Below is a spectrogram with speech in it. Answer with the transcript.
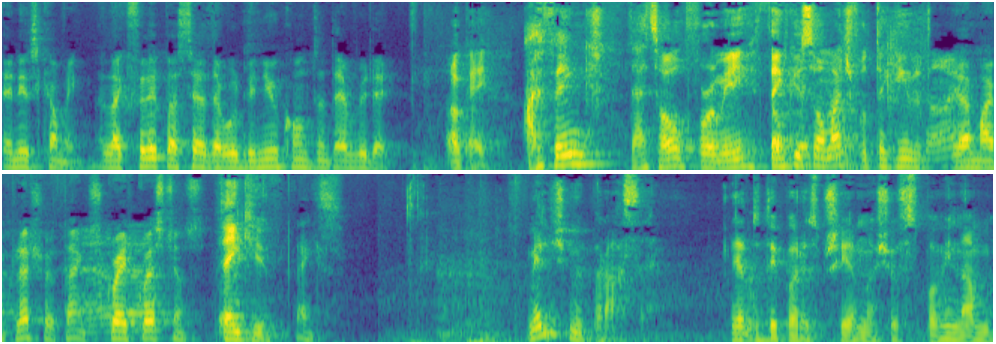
and it's coming. Like Filippa said, there will be new content every day. Okay, I think that's all for me. Thank okay. you so much for taking the time. Yeah, my pleasure. Thanks. Great questions. Thank you. Thanks. Mieliśmy prasę. Ja do tej pory z przyjemnością wspominam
